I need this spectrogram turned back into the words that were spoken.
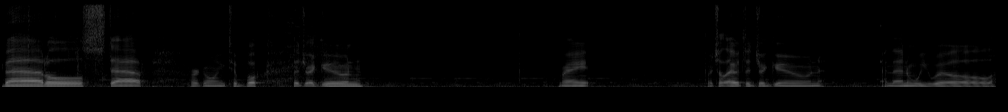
Battle Step. We're going to book the Dragoon right? Which will out the Dragoon, and then we will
